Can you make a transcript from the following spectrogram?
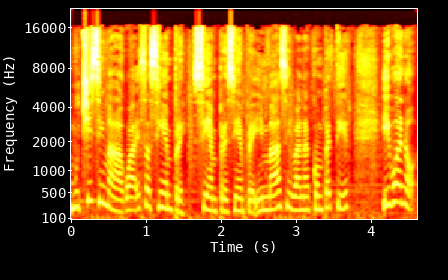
Muchísima agua, esa siempre, siempre, siempre. Y más si van a competir. Y bueno,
